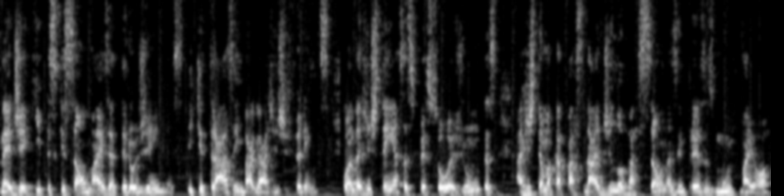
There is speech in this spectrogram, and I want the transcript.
né, de equipes que são mais heterogêneas e que trazem bagagens diferentes. Quando a gente tem essas pessoas juntas, a gente tem uma capacidade de inovação nas empresas muito maior,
